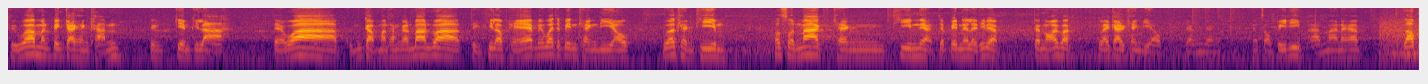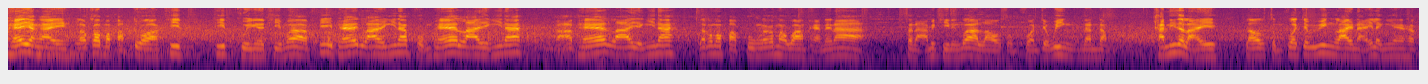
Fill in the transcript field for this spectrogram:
ถือว่ามันเป็นการแข่งขันเป็นเกมกีฬา แต่ว่าผมกลับมาทำการบ้านว่าสิ่งที่เราแพ้ไม่ว่าจะเป็นแข่งเดียว หรือว่าแข่งทีม เพราะส่วนมากแข่งทีมเนี่ยจะเป็นอะไรที่แบบจะน้อยกว่ารายการแข่งเดียวอย่างอย่างอย่างสองปีที่ผ่านมานะครับ เราแพ้ยังไงเราก็มาปรับตัวที่ที่คุยกันในทีมว่าพี่แพ้ลายอย่างนี้นะ ผมแพ้ลายอย่างนี้นะป๋าแพ้ลายอย่างนี้นะ แล้วก็มาปรับปรุงแล้วก็มาวางแผนในหน้า สนามอีกทีหนึ่งว่าเราสมควรจะวิ่งระดับ คันที่เท่าไหร่เราสมควรจะวิ่งลายไหนอะไรเงี้ยครับ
